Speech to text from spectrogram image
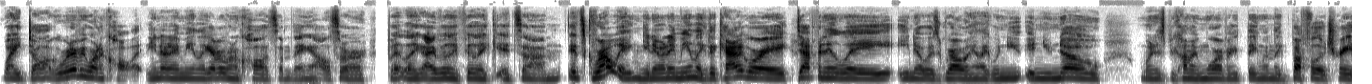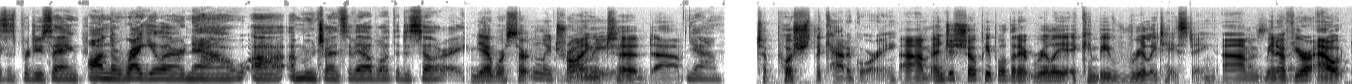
white dog, or whatever you want to call it. You know what I mean? Like everyone will call it something else, or but like I really feel like it's um it's growing. You know what I mean? Like the category definitely you know is growing. Like when you and you know when it's becoming more of a thing when like Buffalo Trace is producing on the regular now uh, a moonshine that's available at the distillery. yeah. We're certainly trying Really? to uh, Yeah. To push the category um, and just show people that it really it can be really tasty. Um, you know if you're out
